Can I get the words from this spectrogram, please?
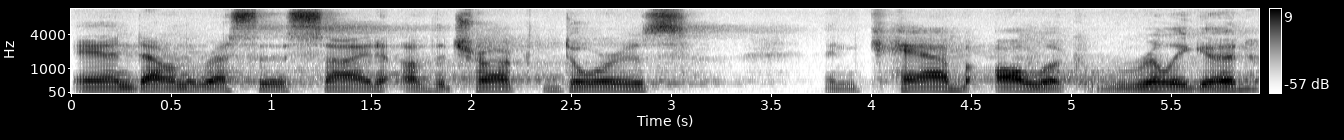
And down the rest of the side of the truck, doors and cab all look really good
